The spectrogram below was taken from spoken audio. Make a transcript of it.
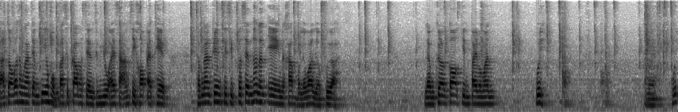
การจอก็ทำงานเต็มที่ครับผม 99% CPU i3 4 Core 8 Thread ทำงานเพียง 40%เท่านั้นเองนะครับบอกเลยว่าเหลือเฟือ แรมเครื่องก็กินไปประมาณ อุ้ย ทำไมอุ้ย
